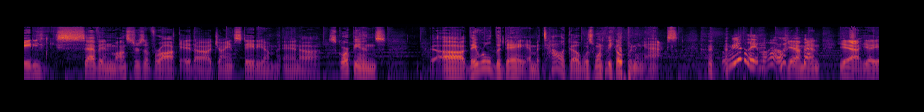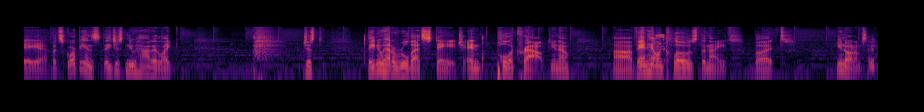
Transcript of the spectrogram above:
87 Monsters of Rock at uh, Giant Stadium. And uh, Scorpions, uh, they ruled the day. And Metallica was one of the opening acts. Really? Wow. yeah, man. Yeah, yeah, yeah, yeah. But Scorpions, they just knew how to, like, just, they knew how to rule that stage and pull a crowd, you know? Uh, Van Halen closed the night, but you know what I'm saying.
